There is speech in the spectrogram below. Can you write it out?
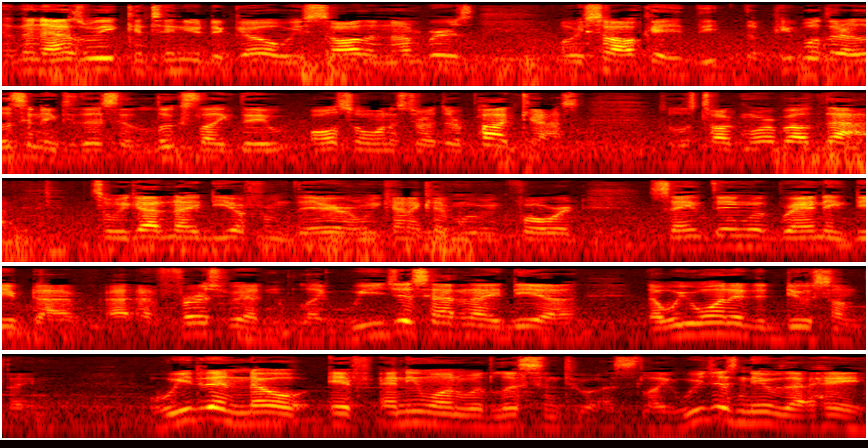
And then as we continued to go, we saw the numbers. We saw, okay, the, the people that are listening to this, it looks like they also want to start their podcast. So let's talk more about that. So we got an idea from there and we kind of kept moving forward. Same thing with branding deep dive. At, at first, we had, like, we just had an idea that we wanted to do something. We didn't know if anyone would listen to us. Like, we just knew that, hey,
